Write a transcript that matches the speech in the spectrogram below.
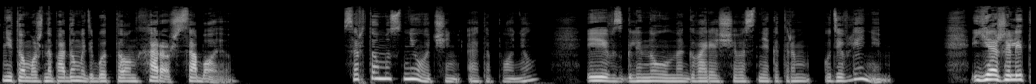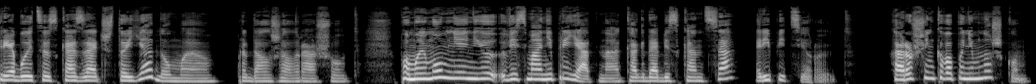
Не то можно подумать, будто он хорош собою». Сэр Томас не очень это понял и взглянул на говорящего с некоторым удивлением. «Ежели требуется сказать, что я думаю», — продолжал Рашут, «по моему мнению, весьма неприятно, когда без конца репетируют. Хорошенького понемножку.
